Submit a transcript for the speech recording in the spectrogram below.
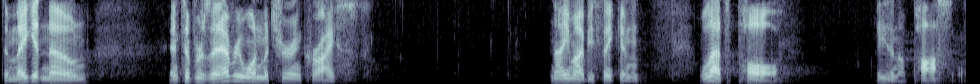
to make it known, and to present everyone mature in Christ. Now you might be thinking, well, that's Paul. He's an apostle.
